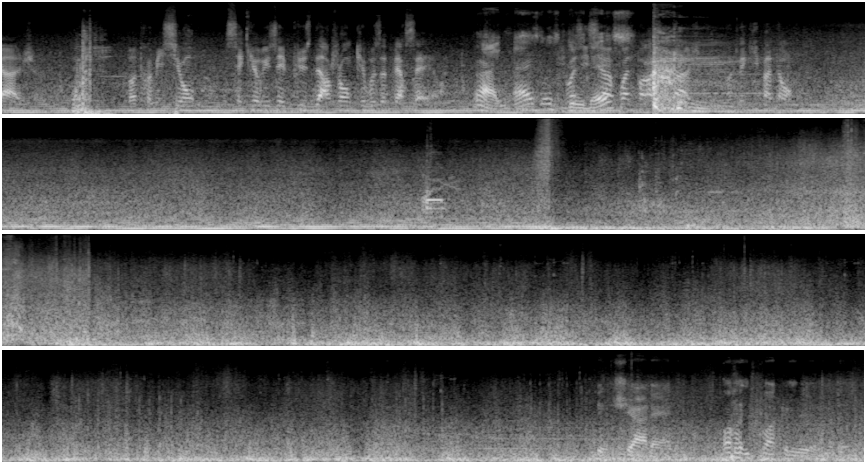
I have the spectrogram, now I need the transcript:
pillage. Votre mission, sécuriser plus d'argent que vos adversaires. Alright, guys, let's do Choisissez un point de parachutage. Votre équipe attend. Shot at. Unfucking real.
